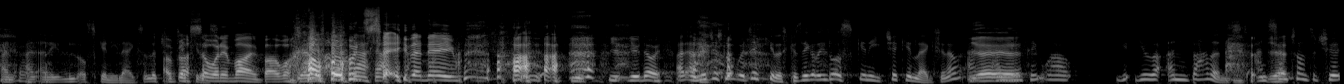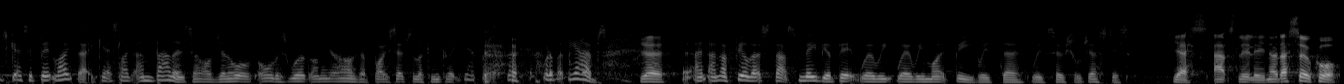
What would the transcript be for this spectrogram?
and, and, and little skinny legs. It looks I've got someone in mind, but I won't, Yeah, yeah. I won't say the name. you, you know it. And, and they just look ridiculous because they've got these little skinny chicken legs, you know? And, Yeah, and yeah. you think, well, you, you're unbalanced. And Yeah. sometimes the church gets a bit like that. It gets like unbalanced. Oh, you know, all, all this work on the arms, the biceps are looking great. Yeah, but but what about the abs? yeah. And, and I feel that's, that's maybe a bit where we, where we might be with, uh, with social justice. Yes, absolutely. No, that's so cool.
